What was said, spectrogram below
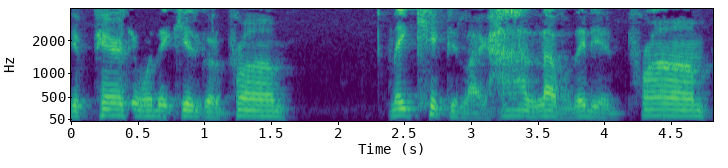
If parents didn't want their kids to go to prom, they kicked it like high level. They did prom,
